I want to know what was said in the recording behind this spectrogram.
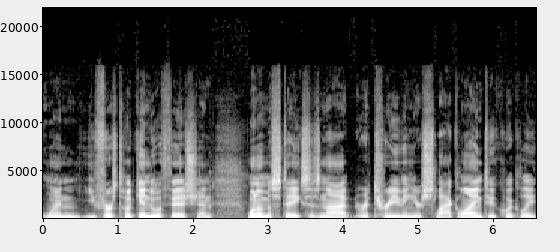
when you first hook into a fish, and one of the mistakes is not retrieving your slack line too quickly.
